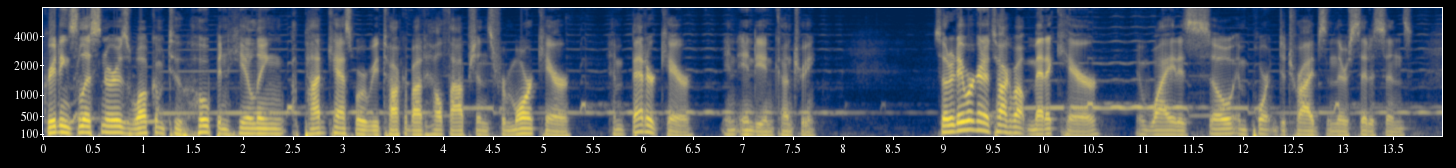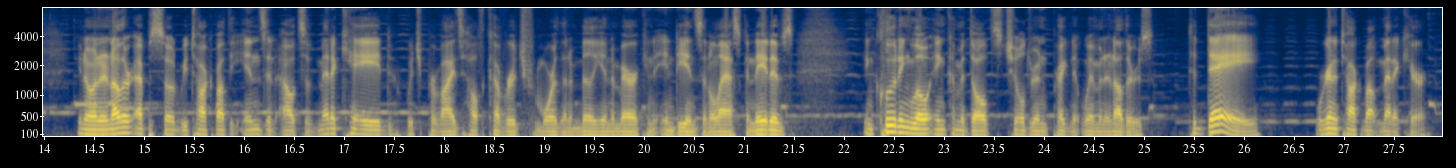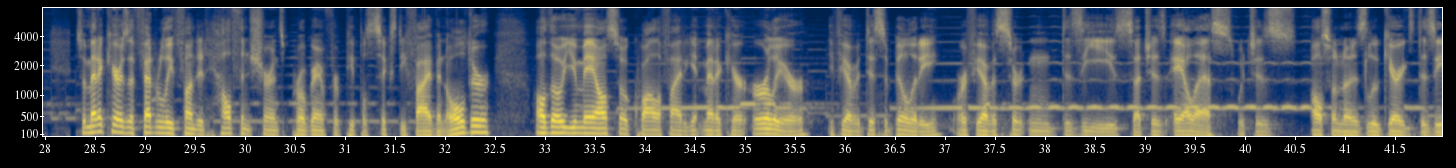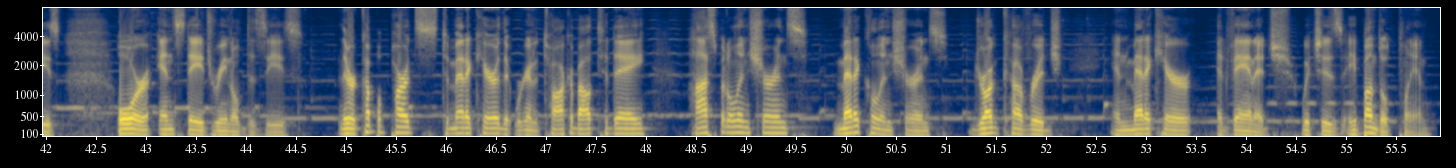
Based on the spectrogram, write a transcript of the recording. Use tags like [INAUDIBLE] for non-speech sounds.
Greetings, listeners. Welcome to Hope and Healing, a podcast where we talk about health options for more care and better care in Indian country. So, today we're going to talk about Medicare and why it is so important to tribes and their citizens. You know, in another episode, we talk about the ins and outs of Medicaid, which provides health coverage for more than a million American Indians and Alaska Natives, including low income adults, children, pregnant women, and others. Today, we're going to talk about Medicare. So, Medicare is a federally funded health insurance program for people 65 and older, although you may also qualify to get Medicare earlier if you have a disability or if you have a certain disease, such as ALS, which is also known as Lou Gehrig's disease, or end stage renal disease. There are a couple parts to Medicare that we're going to talk about today hospital insurance, medical insurance, drug coverage, and Medicare Advantage, which is a bundled plan.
